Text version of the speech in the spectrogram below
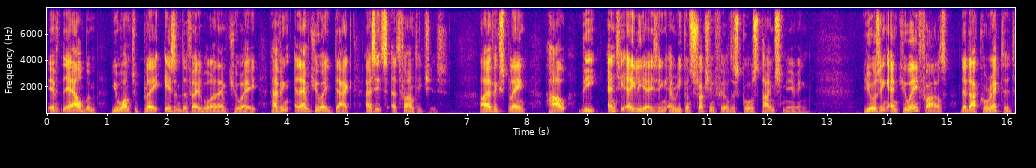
if the album you want to play isn't available on MQA, having an MQA DAC has its advantages. I have explained how the anti-aliasing and reconstruction filters cause time smearing. Using MQA files that are corrected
